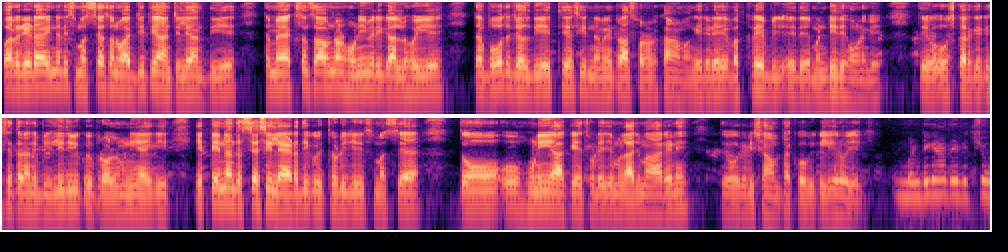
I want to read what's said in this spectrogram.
ਪਰ ਜਿਹੜਾ ਇਹਨਾਂ ਦੀ ਸਮੱਸਿਆ ਸਾਨੂੰ ਅੱਜ ਹੀ ਧਿਆਨ ਚ ਲਿਆਂਦੀ ਹੈ ਤੇ ਮੈਂ ਐਕਸ਼ਨ ਸਾਹਿਬ ਨਾਲ ਹੁਣੀ ਮੇਰੀ ਗੱਲ ਹੋਈ ਹੈ ਤਾਂ ਬਹੁਤ ਜਲਦੀ ਇੱਥੇ ਅਸੀਂ ਨਵੇਂ ਟਰਾਂਸਫਾਰਮਰ ਰਖਾਵਾਂਗੇ, ਜਿਹੜੇ ਵੱਖਰੇ ਬਿ- ਇਹਦੇ ਮੰਡੀ ਦੇ ਹੋਣਗੇ। ਤੇ ਉਸ ਕਰਕੇ ਕਿਸੇ ਤਰ੍ਹਾਂ ਦੀ ਬਿਜਲੀ ਦੀ ਵੀ ਕੋਈ ਪ੍ਰੋਬਲਮ ਨਹੀਂ ਆਏਗੀ। ਇੱਕ ਇਹਨਾਂ ਦੱਸਿਆ ਸੀ ਲਾਈਟ ਦੀ ਕੋਈ ਥੋੜੀ ਜਿਹੀ ਸਮੱਸਿਆ, ਤੋਂ ਉਹ ਹੁਣੀ ਆ ਕੇ ਥੋੜੇ ਜਿਹੇ ਮੁਲਾਜ਼ਮ ਆ ਰਹੇ ਨੇ, ਤੇ ਉਹ ਜਿਹੜੀ ਸ਼ਾਮ ਤੱਕ ਉਹ ਵੀ ਕਲੀਅਰ ਹੋ ਜਾਏਗੀ। ਮੰਡੀਆਂ ਦੇ ਵਿੱਚੋਂ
